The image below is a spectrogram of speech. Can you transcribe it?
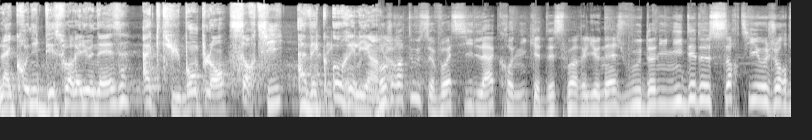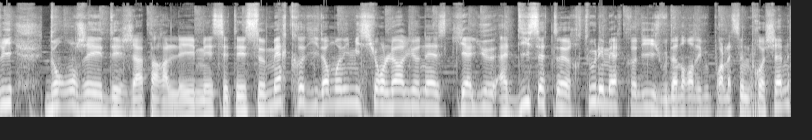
La chronique des soirées lyonnaises, actu, bon plan, sortie avec Aurélien. Bonjour à tous, voici la chronique des soirées lyonnaises. Je vous donne une idée de sortie aujourd'hui dont j'ai déjà parlé, mais c'était ce mercredi dans mon émission L'heure lyonnaise qui a lieu à 17h tous les mercredis. Je vous donne rendez-vous pour la semaine prochaine.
